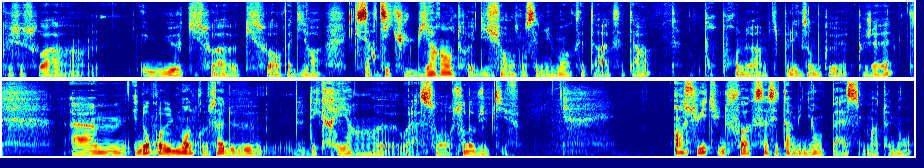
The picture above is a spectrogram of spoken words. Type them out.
Que ce soit une lieu qui soit, qui soit, on va dire, qui s'articule bien entre les différents enseignements, etc., etc. Pour prendre un petit peu l'exemple que, j'avais. Euh, et donc on lui demande comme ça de, décrire hein, voilà, son, son objectif. Ensuite, une fois que ça s'est terminé, on passe maintenant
